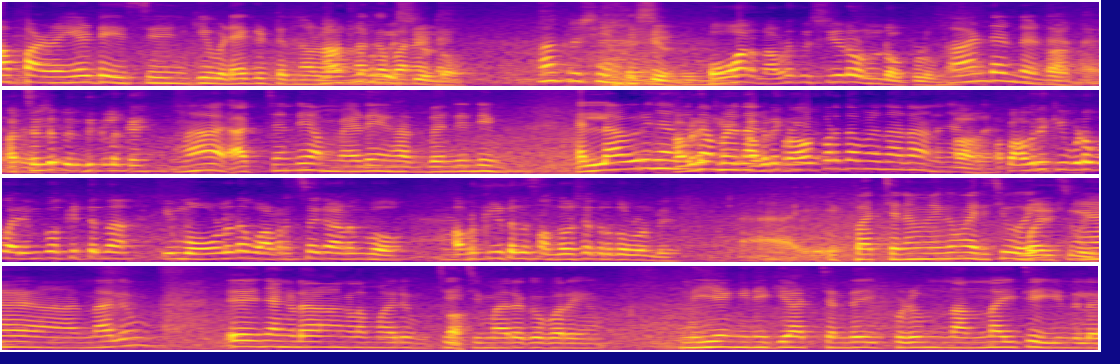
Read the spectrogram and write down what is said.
ആ പഴയ ടേസ്റ്റ് എനിക്ക് ഇവിടെ കിട്ടുന്നുള്ളൂ എന്നൊക്കെ? പറഞ്ഞിട്ട്. കൃഷിയുണ്ട്. പോവാറുണ്ട്. അവിടെ കൃഷിയുടെ ഉണ്ടോ ഇപ്പോഴും? അച്ഛന്റെ ബന്ധുക്കളൊക്കെ? ആ അമ്മയുടെയും ഹസ്ബൻഡിന്റെയും എല്ലാവരും ഞങ്ങൾ തമിഴ്നാട് പ്രോപ്പർ തമിഴ്നാടാണ് അവർക്ക് ഞങ്ങൾ അപ്പൊ അവരൊക്കെ ഇവിടെ വരുമ്പോ കിട്ടുന്ന ഈ മോളുടെ വളർച്ച കാണുമ്പോ അവർക്ക് കിട്ടുന്ന സന്തോഷം എത്രത്തോളം ഉണ്ട്? ഇപ്പൊ അച്ഛനും അമ്മയൊക്കെ മരിച്ചു പോയി. എന്നാലും ഞങ്ങളുടെ ആങ്ങളന്മാരും ചേച്ചിമാരൊക്കെ പറയും നീ എങ്ങനെയൊക്കെ അച്ഛന്റെ ഇപ്പോഴും നന്നായി ചെയ്യണ്ടല്ലോ?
